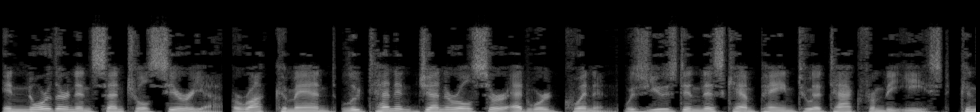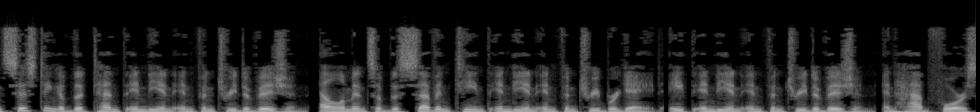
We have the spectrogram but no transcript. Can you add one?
In northern and central Syria, Iraq Command Lieutenant General Sir Edward Quinan was used in this campaign to attack from the east, consisting of the 10th Indian Infantry Division, elements of the 17th Indian Infantry Brigade 8th Indian Infantry Division and Habforce,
